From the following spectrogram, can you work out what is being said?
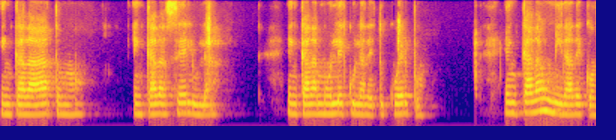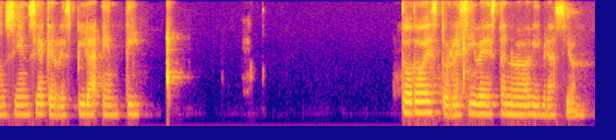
en cada átomo, en cada célula, en cada molécula de tu cuerpo, en cada unidad de conciencia que respira en ti. Todo esto recibe esta nueva vibración.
